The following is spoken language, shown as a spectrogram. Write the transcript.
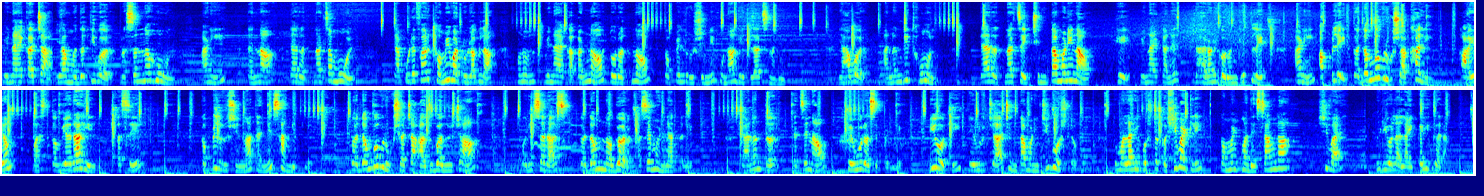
विनायकाच्या या मदतीवर प्रसन्न होऊन आणि त्यांना त्या रत्नाचा मोल त्यापुढे फार कमी वाटू लागला म्हणून विनायकाकडनं तो रत्न कपिल ऋषींनी पुन्हा घेतलाच नाही. यावर आनंदित होऊन त्या रत्नाचे चिंतामणी नाव हे विनायकाने धारण करून घेतले आणि आपले कदंब वृक्षाखाली कायम वास्तव्य राहील असे कपिल ऋषींना त्यांनी सांगितले. कदंब वृक्षाच्या आजूबाजूच्या परिसरास कदम नगर असे म्हणण्यात आले. त्यानंतर त्याचे नाव थेऊर असे पडले. ही होती थेऊरच्या चिंतामणीची गोष्ट. तुम्हाला ही गोष्ट कशी वाटली? कमेंटमध्ये सांगा. शिवाय व्हिडिओला लाईकही करा.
